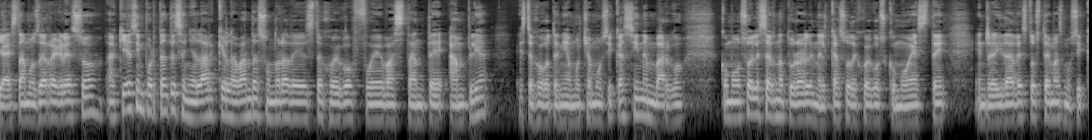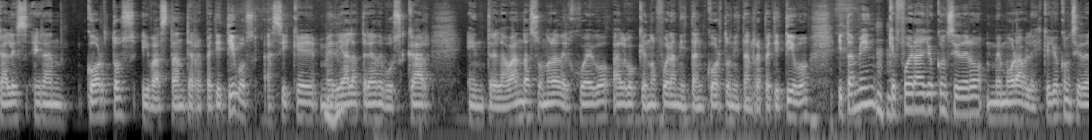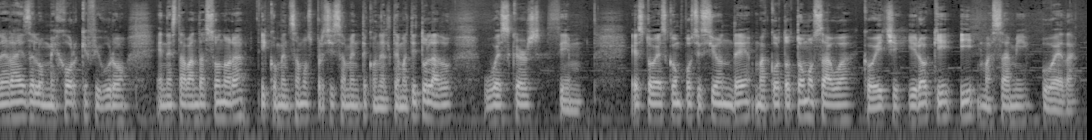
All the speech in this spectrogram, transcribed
Ya estamos de regreso. Aquí es importante señalar que la banda sonora de este juego fue bastante amplia. Este juego tenía mucha música, sin embargo, como suele ser natural en el caso de juegos como este, en realidad estos temas musicales eran cortos y bastante repetitivos, así que me di a la tarea de buscar entre la banda sonora del juego algo que no fuera ni tan corto ni tan repetitivo y también que fuera yo considero memorable, que yo considerara es de lo mejor que figuró en esta banda sonora y comenzamos precisamente con el tema titulado Wesker's Theme. Esto es composición de Makoto Tomosawa, Koichi Hiroki y Masami Ueda.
